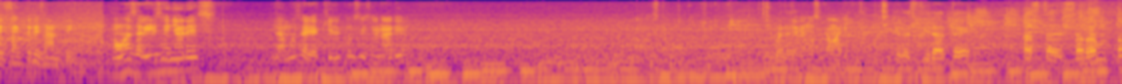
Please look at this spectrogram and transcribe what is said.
está interesante. Vamos a salir, señores. Vamos a ver aquí el concesionario. No, está. Igual tenemos camarita. Si quieres, tírate hasta esta rampa,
